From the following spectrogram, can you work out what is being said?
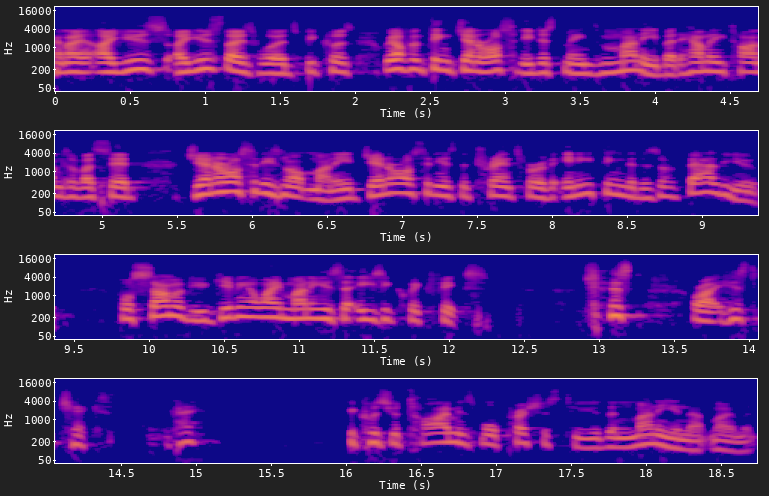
and I, I, use, I use those words because we often think generosity just means money, but how many times have I said, generosity is not money? Generosity is the transfer of anything that is of value. For some of you, giving away money is the easy, quick fix. Just, all right, here's the check, okay? Because your time is more precious to you than money in that moment.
